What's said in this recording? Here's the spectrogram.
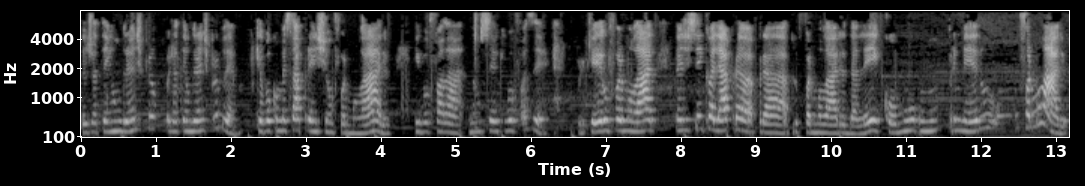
eu já tenho um grande, já tenho um grande problema. Porque eu vou começar a preencher um formulário e vou falar, não sei o que vou fazer. Porque o formulário. Então a gente tem que olhar para o formulário da lei como um primeiro um formulário.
